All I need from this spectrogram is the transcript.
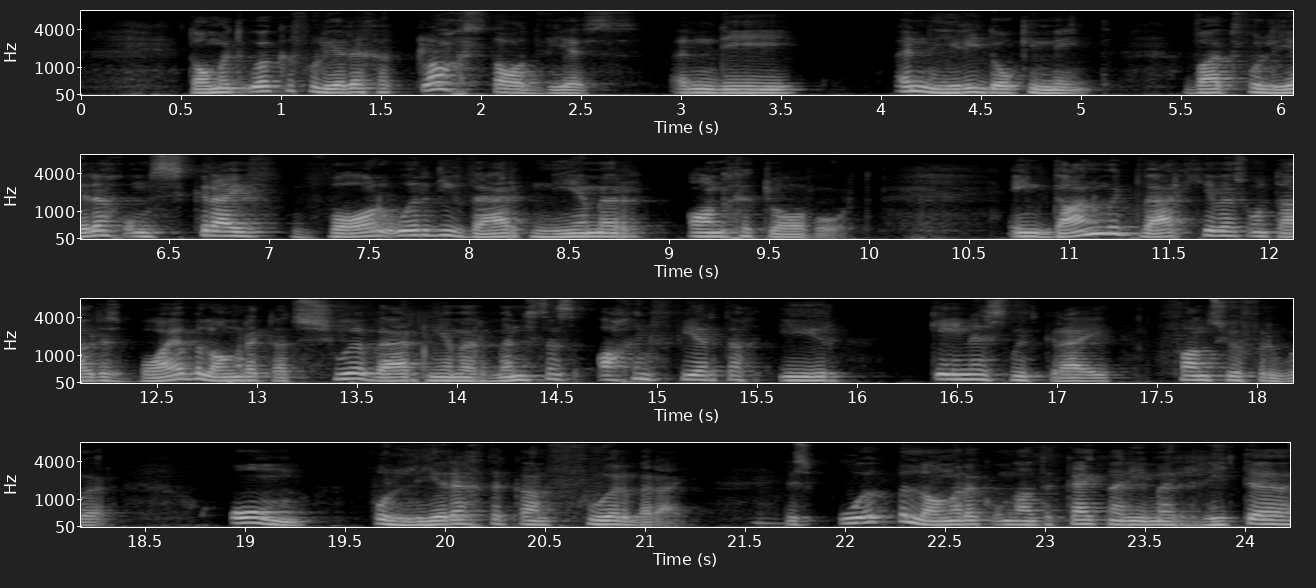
Daar moet ook 'n volledige klagstaat wees in die in hierdie dokument wat volledig omskryf waaroor die werknemer aangekla word. En dan moet werkgewers onthou dis baie belangrik dat so werknemer minstens 48 uur kennis moet kry van so verhoor om volledig te kan voorberei. Dis ook belangrik om dan te kyk na die meriete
